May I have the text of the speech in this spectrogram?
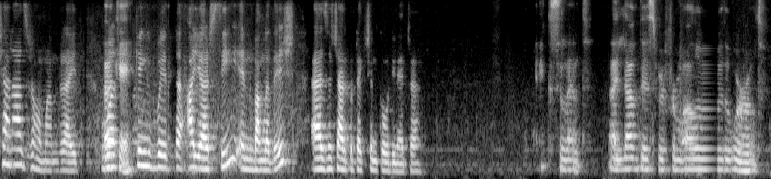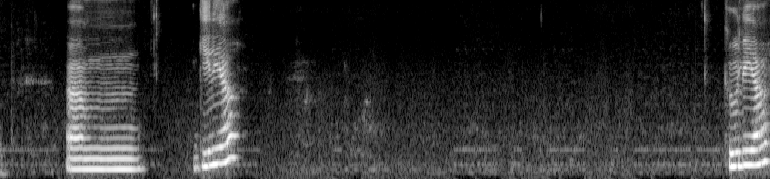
Shanaz Rahman, right. Okay. Working with the IRC in Bangladesh as a child protection coordinator. excellent. I love this. We're from all over the world. Um, Gilia? Kulia?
